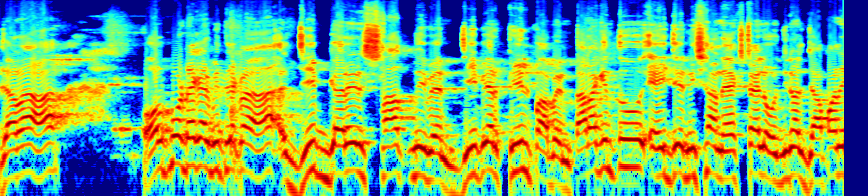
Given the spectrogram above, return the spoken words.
যারা অল্প টাকার ভিতরে একটা জিপ গাড়ির স্বাদ নিবেন জিপের ফিল পাবেন তারা কিন্তু এই যে নিশান এক্সটাইল অরিজিনাল জাপানি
